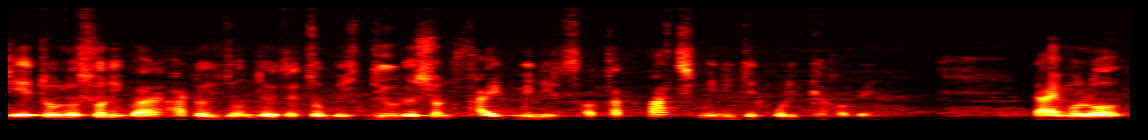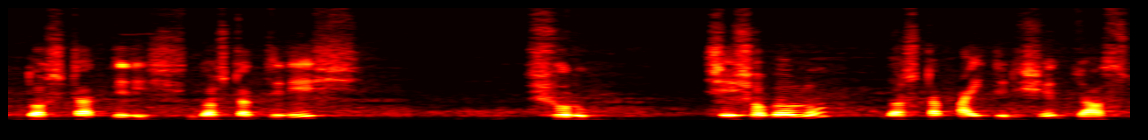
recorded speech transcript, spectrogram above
ডেট হলো শনিবার আটই জুন দু হাজার চব্বিশ ডিউরেশন ফাইভ মিনিটস অর্থাৎ পাঁচ মিনিটের পরীক্ষা হবে। টাইম হলো দশটা তিরিশ দশটা তিরিশ শুরু। শেষ হবে হলো দশটা পঁয়ত্রিশে জাস্ট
